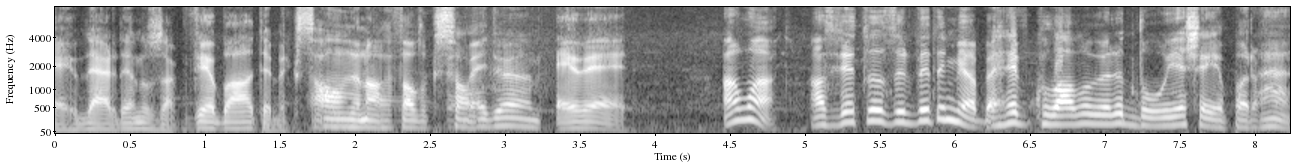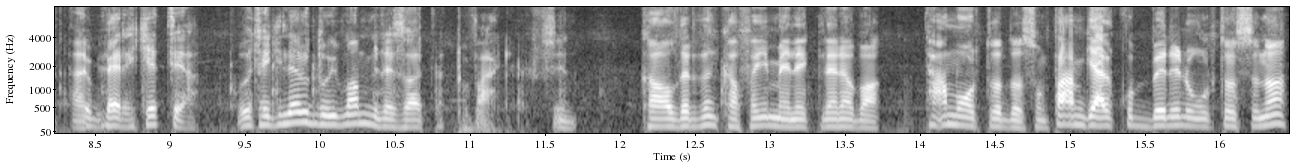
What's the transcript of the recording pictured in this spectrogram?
Evlerden uzak. Veba demek. Salgın hastalık. Ediyorum. Evet. Ama Hazreti Hızır dedim ya Ben hep kulağımı böyle doğuya şey yaparım. Ha, tabii. Bereket ya. Ötekileri duymam bile zaten. Bak şimdi kaldırdın kafayı meleklere bak. Tam ortadasın. Tam gel kubbenin ortasına.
